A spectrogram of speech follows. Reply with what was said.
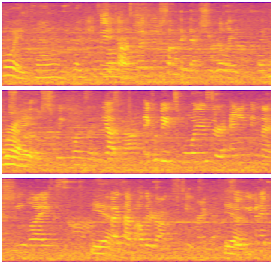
toys. I don't like. So she does, but if there's something that she really, like those, Right. one of those squeak ones that yeah, got. it could be toys or anything that she likes. Um, Yeah. You guys have other dogs too, right? Yeah. So even if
